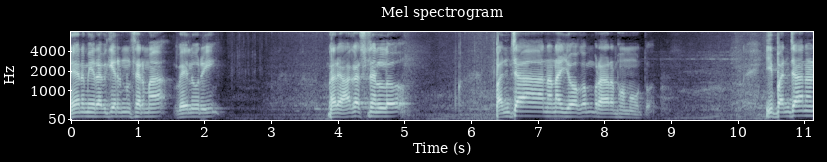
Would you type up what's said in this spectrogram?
నేను మీ రవికిరణ్ శర్మ వేలూరి. మరి ఆగస్టు నెలలో పంచానన యోగం ప్రారంభమవుతుంది. ఈ పంచానన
